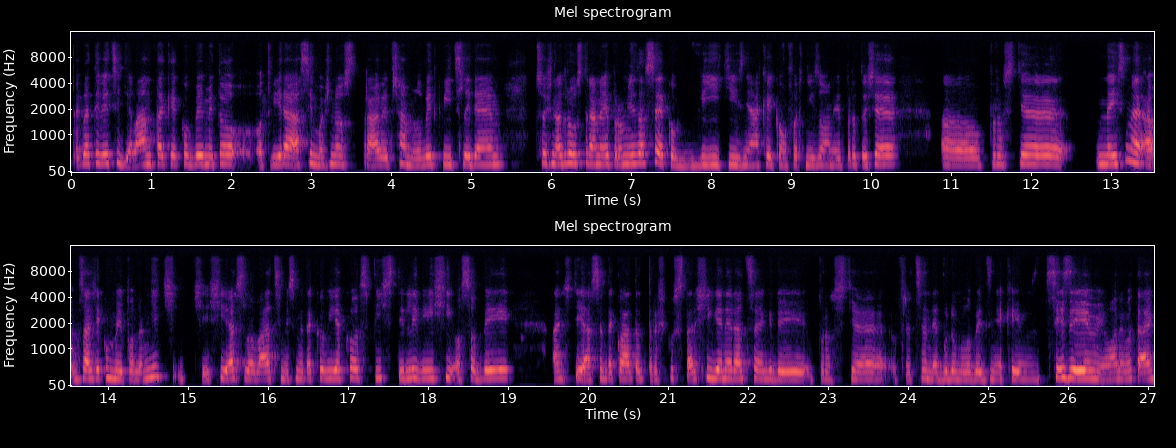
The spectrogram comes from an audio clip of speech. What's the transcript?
takhle ty věci dělám, tak jako by mi to otvírá asi možnost právě třeba mluvit k víc lidem, což na druhou stranu je pro mě zase jako výjití z nějaké komfortní zóny, protože uh, prostě nejsme, a obzvlášť jako my, podle mě Češi a Slováci, my jsme takový jako spíš stydlivější osoby a ještě já jsem taková ta trošku starší generace, kdy prostě přece nebudu mluvit s někým cizím, jo, nebo tak.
